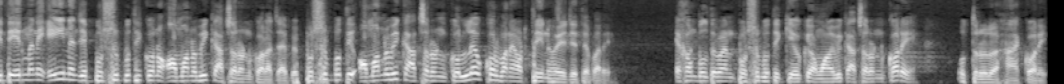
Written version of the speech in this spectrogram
কিন্তু এর মানে এই না যে পশুর প্রতি কোনো অমানবিক আচরণ করা যাবে। পশুর প্রতি অমানবিক আচরণ করলেও কোরবানি অর্থহীন হয়ে যেতে পারে। এখন বলতে পারেন, পশুর প্রতি কেউ কেউ অমানবিক আচরণ করে? উত্তর হলো হ্যাঁ করে।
